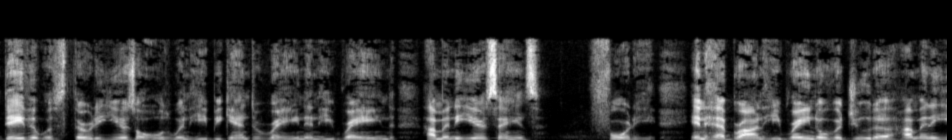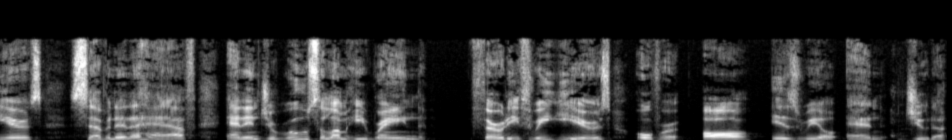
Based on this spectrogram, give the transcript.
David was 30 years old when he began to reign, and he reigned how many years, saints? 40. In Hebron, he reigned over Judah how many years? Seven and a half. And in Jerusalem, he reigned 33 years over all Israel and Judah.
